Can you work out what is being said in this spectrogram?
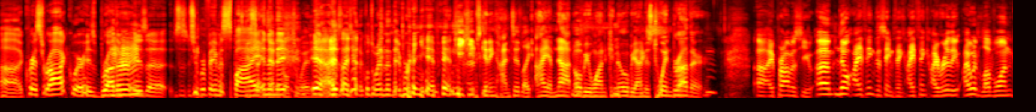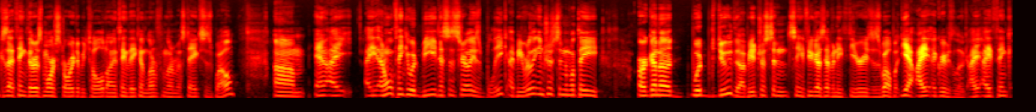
uh, Chris Rock, where his brother Mhm. is a super famous spy, His and then they twin, yeah, yeah. his identical twin. Then they bring him in. he keeps getting hunted like I am not Obi Wan Kenobi. I'm his twin brother. Uh, I promise you. Um, no, I think the same thing. I think I really, I would love one because I think there is more story to be told, and I think they can learn from their mistakes as well. Um, and I, I, I don't think it would be necessarily as bleak. I'd be really interested in what they are gonna would do though. I'd be interested in seeing if you guys have any theories as well. But yeah, I agree with Luke. I, I think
